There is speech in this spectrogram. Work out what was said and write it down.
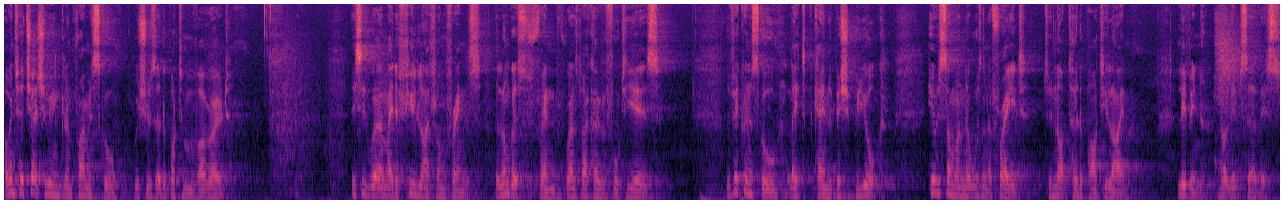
I went to a Church of England primary school, which was at the bottom of our road. This is where I made a few lifelong friends. The longest friend runs back over 40 years. The vicar in school later became the Bishop of York. He was someone that wasn't afraid to not toe the party line, living, not lip service.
